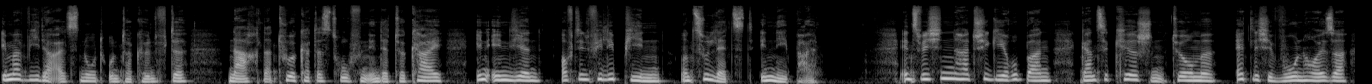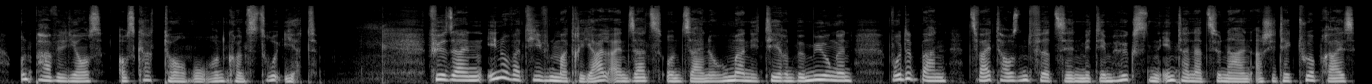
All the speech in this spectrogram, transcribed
immer wieder als Notunterkünfte nach Naturkatastrophen in der Türkei, in Indien, auf den Philippinen und zuletzt in Nepal. Inzwischen hat Shigeru Ban ganze Kirchen, Türme, etliche Wohnhäuser und Pavillons aus Kartonrohren konstruiert. Für seinen innovativen Materialeinsatz und seine humanitären Bemühungen wurde Bann 2014 mit dem höchsten internationalen Architekturpreis,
